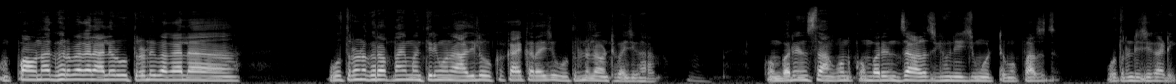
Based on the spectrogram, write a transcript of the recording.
मग पाहुणा घर बघायला आल्यावर उतरंडी बघायला उतरण घरात नाही म्हणते म्हणून आधी लोक काय करायचे? उतरंडी लावून ठेवायची घरात. कुंभारीन सांगून कुंभारीन जाळच घेऊन यायची मोठं मग पाच उतरंडीची गाडी.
